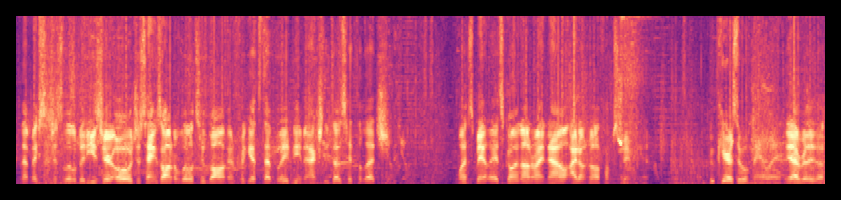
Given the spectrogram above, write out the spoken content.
And that makes it just a little bit easier. Oh, just hangs on a little too long and forgets that Blade Beam actually does hit the ledge. Once melee, it's going on right now. I don't know if I'm streaming it. Who cares about melee? Yeah, really though.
